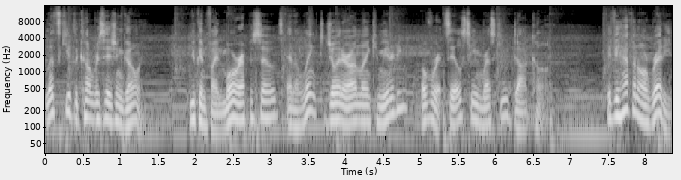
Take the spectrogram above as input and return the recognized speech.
Let's keep the conversation going. You can find more episodes and a link to join our online community over at salesteamrescue.com. If you haven't already,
